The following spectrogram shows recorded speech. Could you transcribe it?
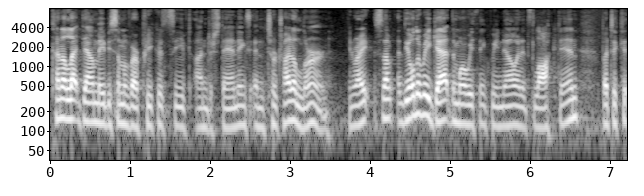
kind of let down maybe some of our preconceived understandings and to try to learn. You know, right? Some, the older we get, the more we think we know and it's locked in. But to c-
